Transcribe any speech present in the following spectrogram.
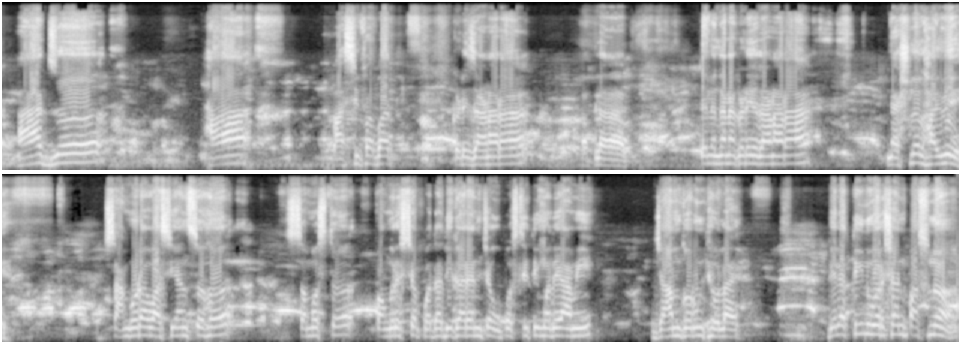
आज हा आसिफाबादकडे जाणारा आपला तेलंगणाकडे जाणारा नॅशनल हायवे सांगोडा वासियांसह समस्त काँग्रेसच्या पदाधिकाऱ्यांच्या उपस्थितीमध्ये आम्ही जाम करून ठेवला आहे गेल्या तीन वर्षांपासनं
